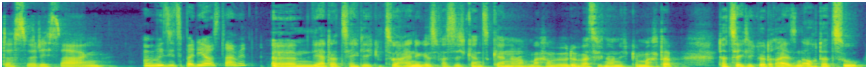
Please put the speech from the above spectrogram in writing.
das würde ich sagen. Und wie sieht's bei dir aus, David? Ähm, ja, tatsächlich gibt so einiges, was ich ganz gerne noch machen würde, was ich noch nicht gemacht habe. Tatsächlich gehört Reisen auch dazu.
